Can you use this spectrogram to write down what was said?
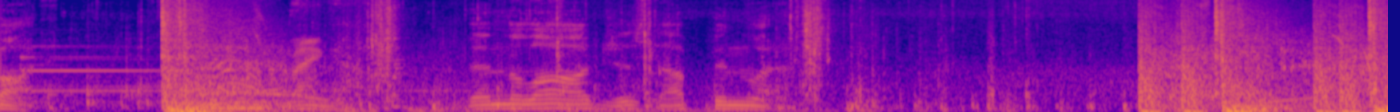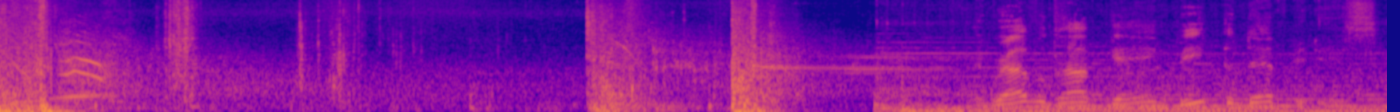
spotted. Rang out. Then the law just up and left. The Gravel Top gang beat the deputies.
